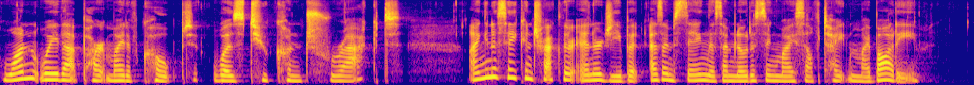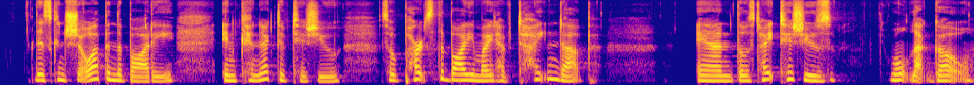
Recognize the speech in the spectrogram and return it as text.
One way that part might have coped was to contract. I'm going to say contract their energy, but as I'm saying this, I'm noticing myself tighten my body. This can show up in the body in connective tissue. So parts of the body might have tightened up, and those tight tissues won't let go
